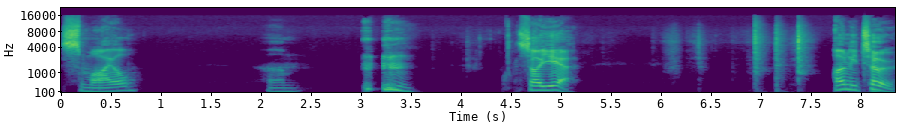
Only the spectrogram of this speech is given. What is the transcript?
Smile. Um, so yeah, only two,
